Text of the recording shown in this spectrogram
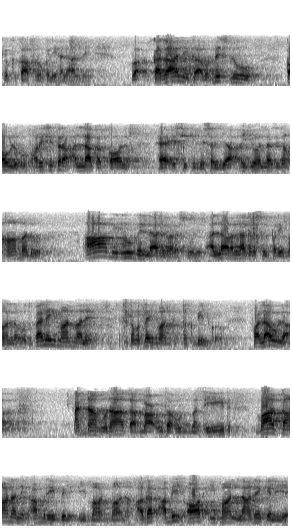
کیونکہ کافروں کے لیے حلال نہیں۔ کذالک ومثلہ قولہ اور اسی طرح اللہ کا قول ہے، اسی کی مثل، یا ایوہ الذین آمنوا آمنو باللہ و اللہ اور اللہ کے رسول پر ایمان لو تو پہلے ایمان والے اس کا مطلب ایمان تکمیل کرو۔ فلولا انا هناك بعد مزید ما کان علی امری بال ایمان مانا اگر ابھی اور ایمان لانے کے لیے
